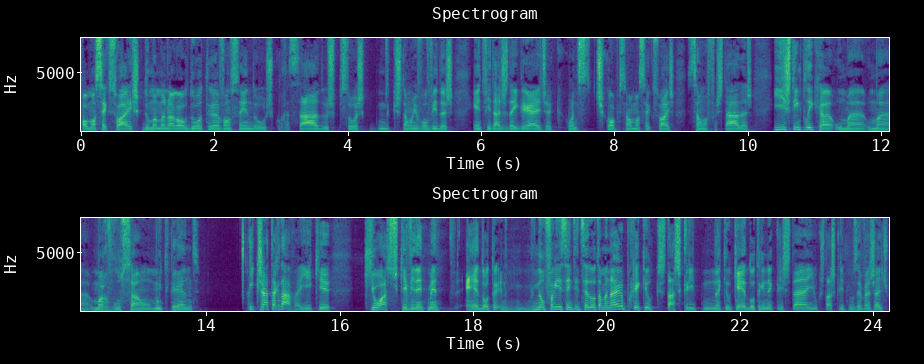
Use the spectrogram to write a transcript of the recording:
homossexuais que, de uma maneira ou de outra, vão sendo escorraçados, pessoas que estão envolvidas em atividades da Igreja, que, quando se descobre que são homossexuais, são afastadas. E isto implica uma, uma, uma revolução muito grande e que já tardava e que que eu acho que evidentemente é não faria sentido ser de outra maneira, porque aquilo que está escrito naquilo que é a doutrina cristã e o que está escrito nos Evangelhos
